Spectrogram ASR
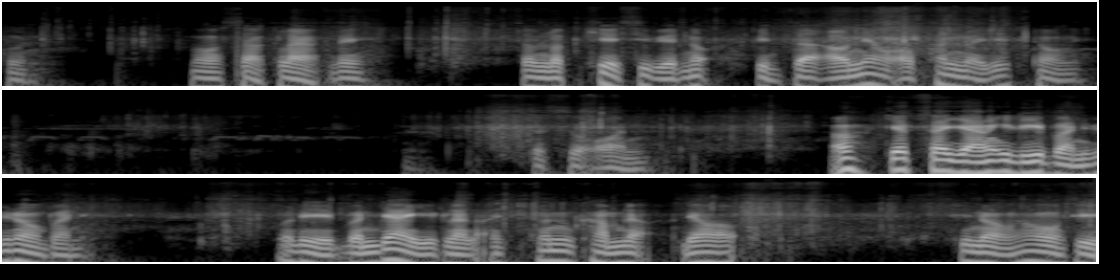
คนนอสากหลากเลยสำหรับเคสิบเอ็ดเนาะเป็นตาเอาแนวเอาพันหน่อยเด้พี่น้องนี่แตะสะอ่อน เอาเจ็บสายยางอีหลีบันพี่น้องบัดนวันนี้บรรยายอีกแล้วละท่านคำแล้วเดี๋ยวพี่น้องเฮาสิ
